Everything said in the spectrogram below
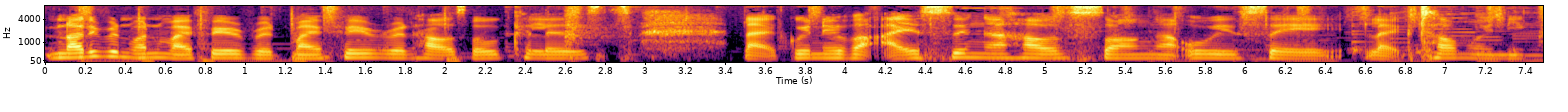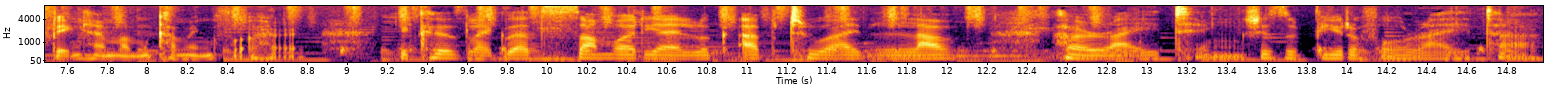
not even one of my favorite, my favorite house vocalists. Like whenever I sing a house song, I always say like, "Tell Monique Bingham I'm coming for her," because like that's somebody I look up to. I love her writing. She's a beautiful writer,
